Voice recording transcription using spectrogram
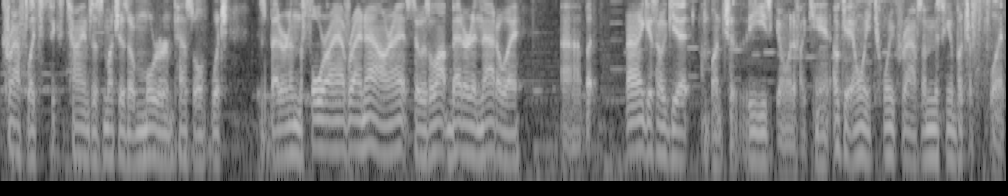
craft like six times as much as a mortar and pestle, which is better than the four I have right now, right? So it's a lot better in that way. Uh, but I guess I'll get a bunch of these going if I can. Okay, only 20 crafts. I'm missing a bunch of flint.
